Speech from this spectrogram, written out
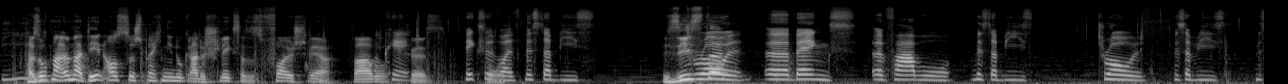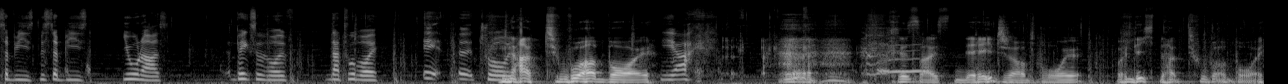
Beast. Versuch mal immer den auszusprechen, den du gerade schlägst. Das ist voll schwer. Fabo, Okay. Chris. Pixelwolf, Mr. Beast. Siehst du? Troll, äh, Banks, äh, Fabo, Mr. Beast. Troll, Mr. Beast, Mr. Beast, Mr. Beast, Jonas, Pixelwolf, Naturboy, äh, äh, Troll. Naturboy. Ja, Chris heißt Nature Boy und nicht Naturboy.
